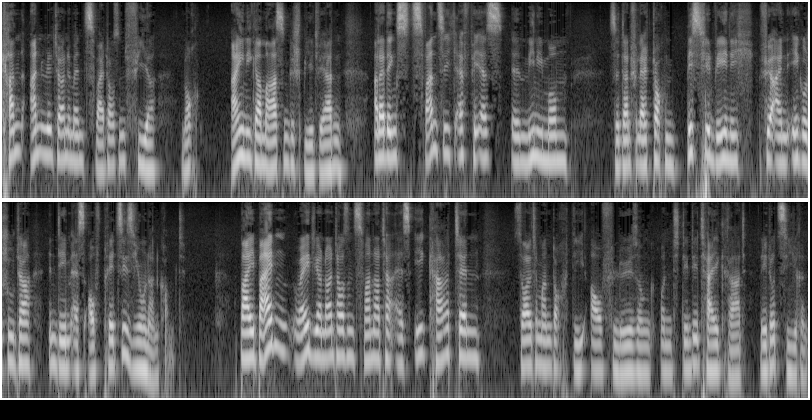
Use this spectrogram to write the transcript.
kann Unreal Tournament 2004 noch einigermaßen gespielt werden. Allerdings 20 FPS im Minimum sind dann vielleicht doch ein bisschen wenig für einen Ego-Shooter, in dem es auf Präzision ankommt. Bei beiden Radeon 9200er SE-Karten sollte man doch die Auflösung und den Detailgrad reduzieren.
